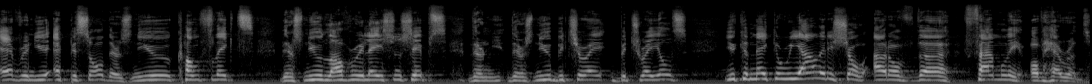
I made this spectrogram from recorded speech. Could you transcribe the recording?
every new episode, there's new conflicts, there's new love relationships, there, there's new betray, betrayals. You can make a reality show out of the family of Herod.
